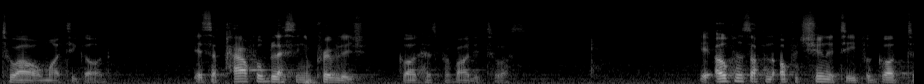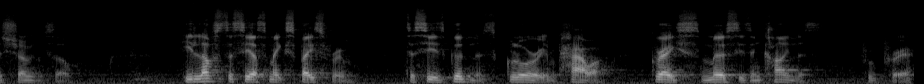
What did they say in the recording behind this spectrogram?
to our Almighty God. It's a powerful blessing and privilege God has provided to us. It opens up an opportunity for God to show Himself. He loves to see us make space for Him, to see His goodness, glory, and power, grace, mercies, and kindness through prayer.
